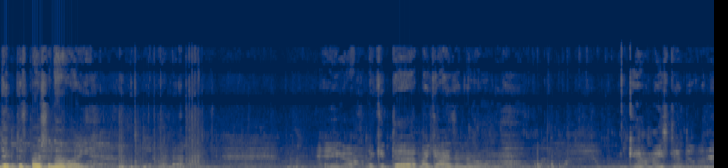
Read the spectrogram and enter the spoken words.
Addictive personality. There you go. Look at uh, my guys in the room. Look at how nice they're doing.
